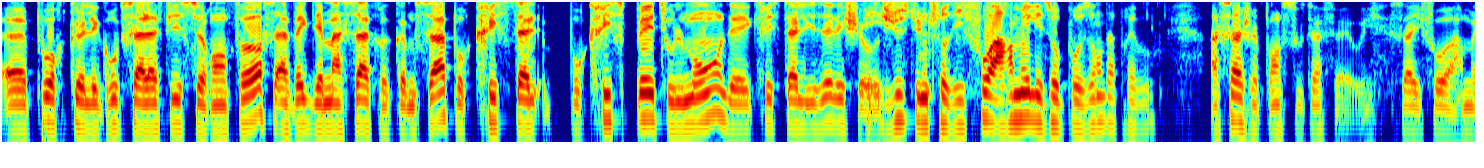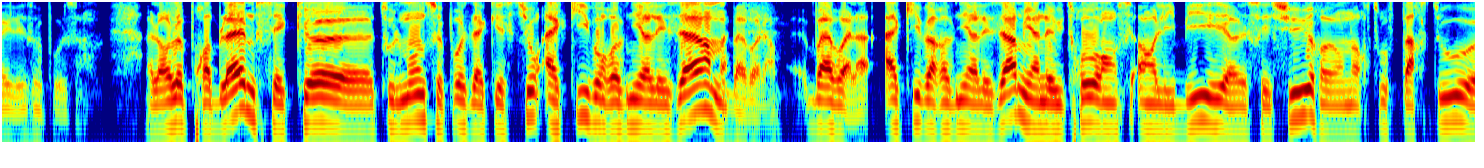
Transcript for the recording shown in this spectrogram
euh, pour que les groupes salafistes se renforcent avec des massacres comme ça pour, pour crisper tout le monde et cristalliser les choses. Et juste une chose, il faut armer les opposants d'après vous? Ah ça je pense tout à fait, oui. Ça il faut armer les opposants. Alors le problème c'est que euh, tout le monde se pose la question à qui vont revenir les armes? Ben voilà. Ben voilà, à qui va revenir les armes? Il y en a eu trop en, Libye, euh, c'est sûr. On en retrouve partout,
